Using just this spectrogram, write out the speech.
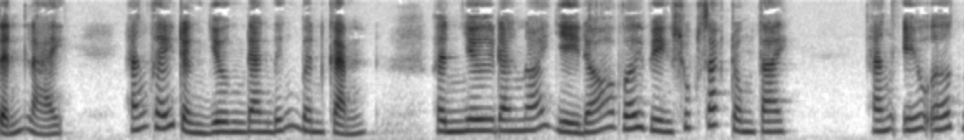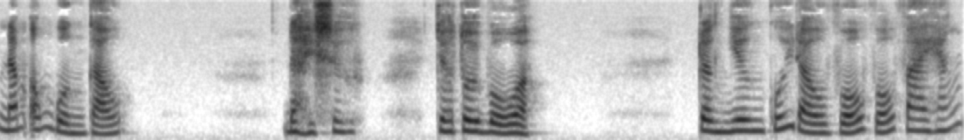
tỉnh lại, hắn thấy Trần Dương đang đứng bên cạnh, hình như đang nói gì đó với viên xúc sắc trong tay. Hắn yếu ớt nắm ống quần cậu. Đại sư, cho tôi bùa. Trần Dương cúi đầu vỗ vỗ vai hắn,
